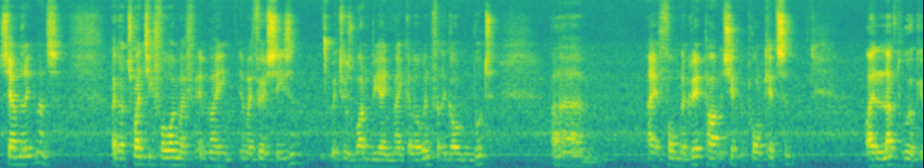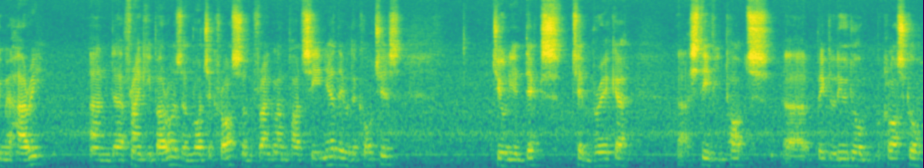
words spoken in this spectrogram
seven or eight months. I got 24 in my, in my, in my first season, which was one behind Michael Owen for the Golden Boot. Um, I formed a great partnership with Paul Kitson. I loved working with Harry and uh, Frankie Burrows and Roger Cross and Frank Lampard Senior. They were the coaches. Julian Dicks, Tim Breacker, uh, Stevie Potts, uh, Big Ludo Miklosko,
